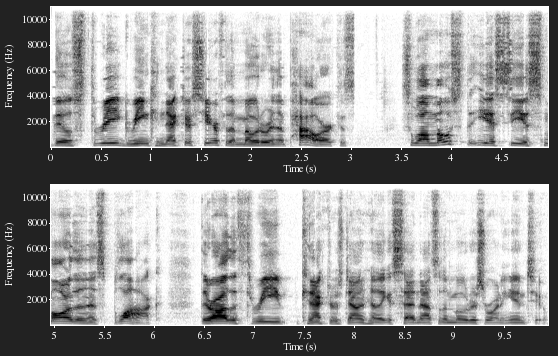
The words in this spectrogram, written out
those three green connectors here for the motor and the power, because so while most of the ESC is smaller than this block, there are the three connectors down here, like I said, and that's what the motor's running into.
